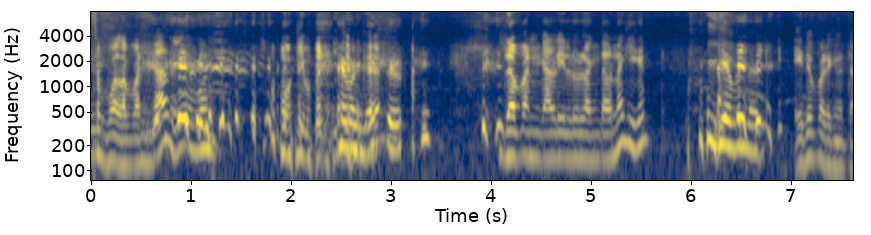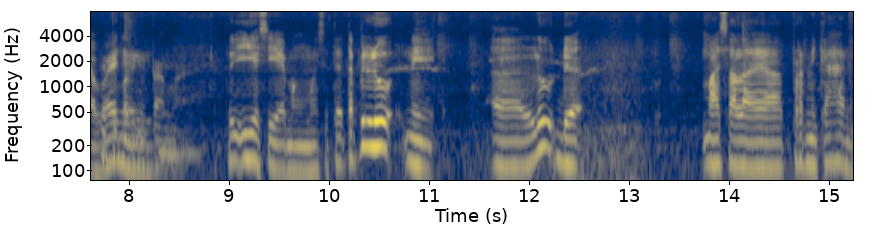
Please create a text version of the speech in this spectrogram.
Semua delapan kali emang. Mau gimana emang juga? gitu. Delapan kali lu ulang tahun lagi kan? Iya benar itu paling itu utamanya paling gitu. utama. Itu iya sih emang maksudnya. Tapi lu nih eh, lu udah masalah ya pernikahan.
